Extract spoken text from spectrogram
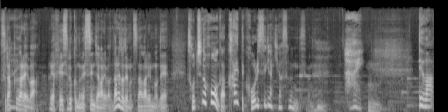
Slack があれば、はい、あるいは Facebook のメッセンジャーがあれば誰とでもつながれるのでそっちの方がかえって効率的な気がするんですよね。うん、はい、うん。では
